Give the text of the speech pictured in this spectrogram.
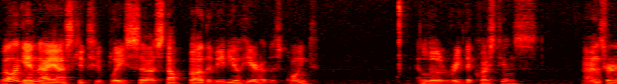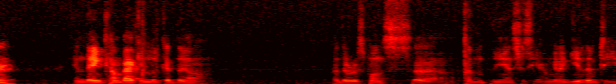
Well, again, I ask you to please uh, stop uh, the video here at this point, read the questions, answer, and then come back and look at the at the response, uh, the answers here. I'm going to give them to you.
